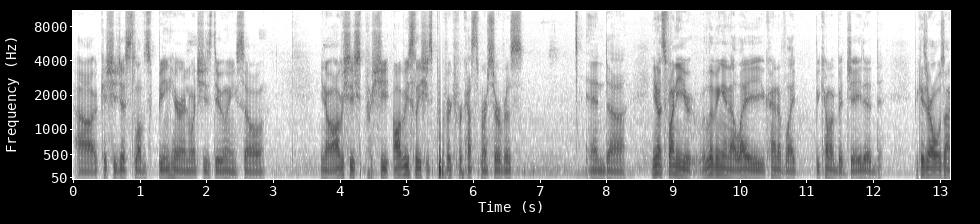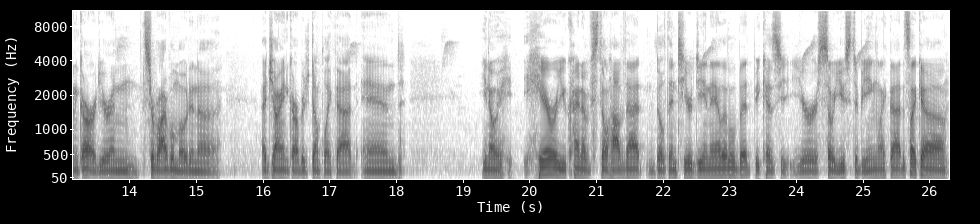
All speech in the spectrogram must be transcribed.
because uh, she just loves being here and what she's doing. So you know, obviously she obviously she's perfect for customer service. And uh, you know, it's funny. You're living in LA. You kind of like become a bit jaded because you're always on guard. You're in survival mode in a a giant garbage dump like that, and you know, here you kind of still have that built into your DNA a little bit because you're so used to being like that. It's like a,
